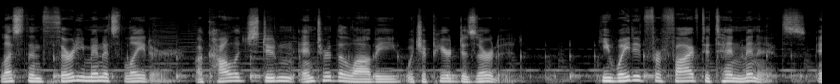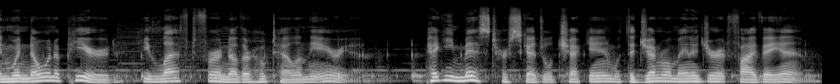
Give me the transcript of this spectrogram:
Less than 30 minutes later, a college student entered the lobby which appeared deserted. He waited for 5 to 10 minutes, and when no one appeared, he left for another hotel in the area. Peggy missed her scheduled check in with the general manager at 5 a.m.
